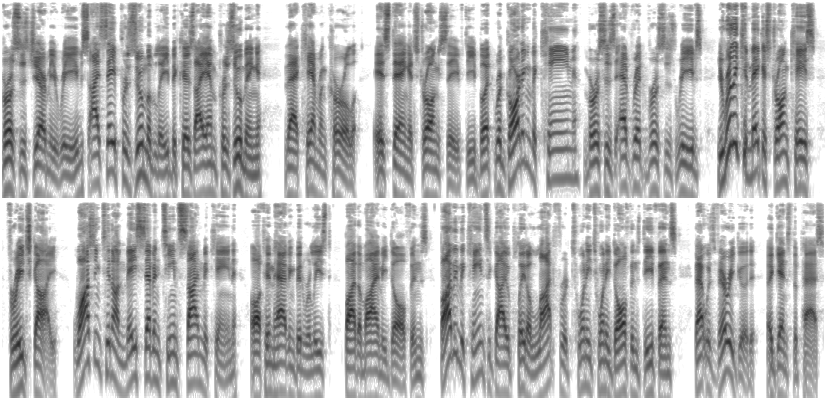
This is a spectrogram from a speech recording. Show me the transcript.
versus Jeremy Reaves. I say presumably because I am presuming that Kamren Curl is staying at strong safety. But regarding McCain versus Everett versus Reaves, you really can make a strong case for each guy. Washington on May 17th signed McCain off him having been released by the Miami Dolphins. Bobby McCain's a guy who played a lot for a 2020 Dolphins defense that was very good against the pass.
